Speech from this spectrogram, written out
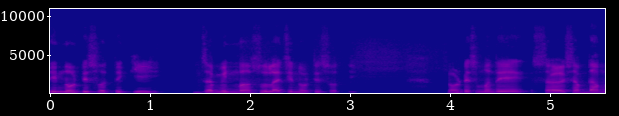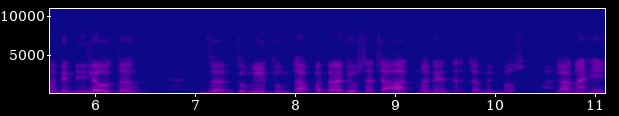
ती नोटीस होती की जमीन महसुलाची नोटीस होती. नोटीसमध्ये सरळ शब्दामध्ये लिहिलं होतं, जर तुम्ही तुमचा 15 दिवसाच्या आतमध्ये जर जमीन महसूल भरला नाही,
